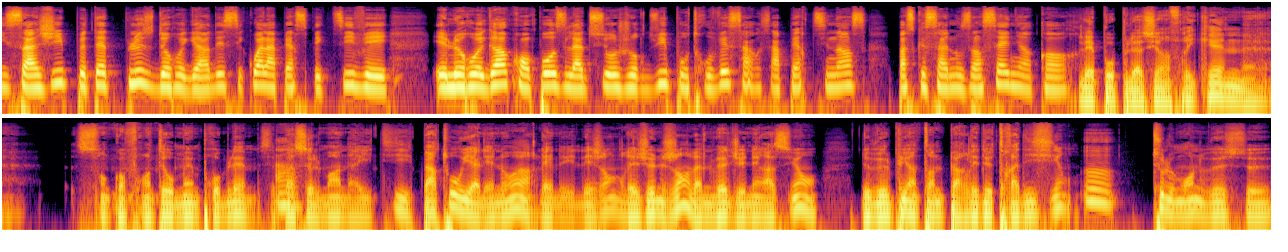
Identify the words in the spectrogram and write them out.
Il s'agit peut-être plus de regarder c'est quoi la perspective et, et le regard qu'on pose là-dessus aujourd'hui pour trouver sa, sa pertinence parce que ça nous enseigne encore. Les populations africaines euh, sont confrontées au même problème. C'est Ah. pas seulement en Haïti. Partout où il y a les Noirs, les, les gens, les jeunes gens, la nouvelle génération ne veulent plus entendre parler de tradition. Hum, Tout le monde veut se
